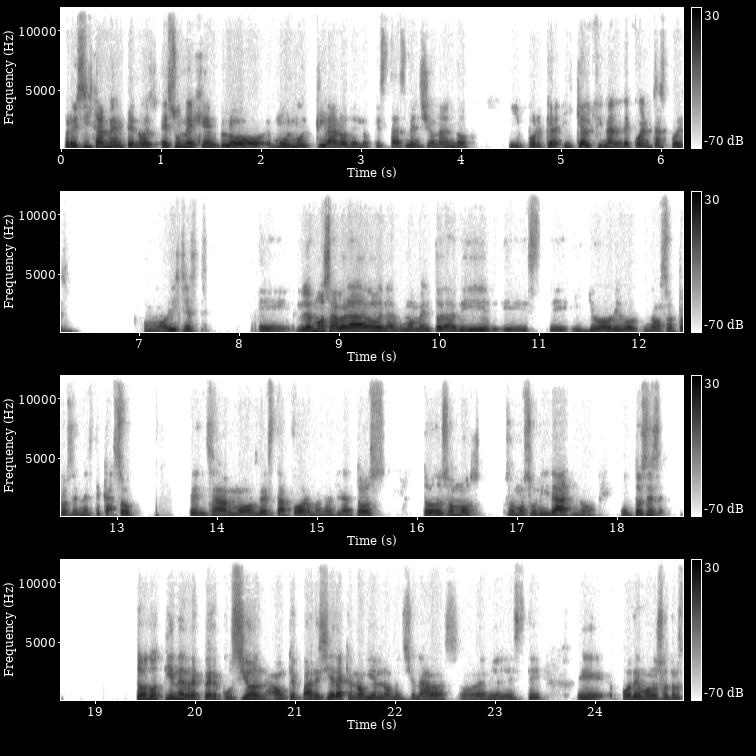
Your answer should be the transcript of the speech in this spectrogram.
Precisamente, ¿no? Es, es, un ejemplo muy, muy claro de lo que estás mencionando, y, porque, y que al final de cuentas, pues, como dices, eh, lo hemos hablado en algún momento David este, y yo, digo, nosotros en este caso pensamos de esta forma, ¿no? Al final todos, todos somos, somos unidad, ¿no? Entonces, todo tiene repercusión, aunque pareciera que no, bien lo mencionabas, ¿no, Daniel? Este, eh, podemos nosotros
